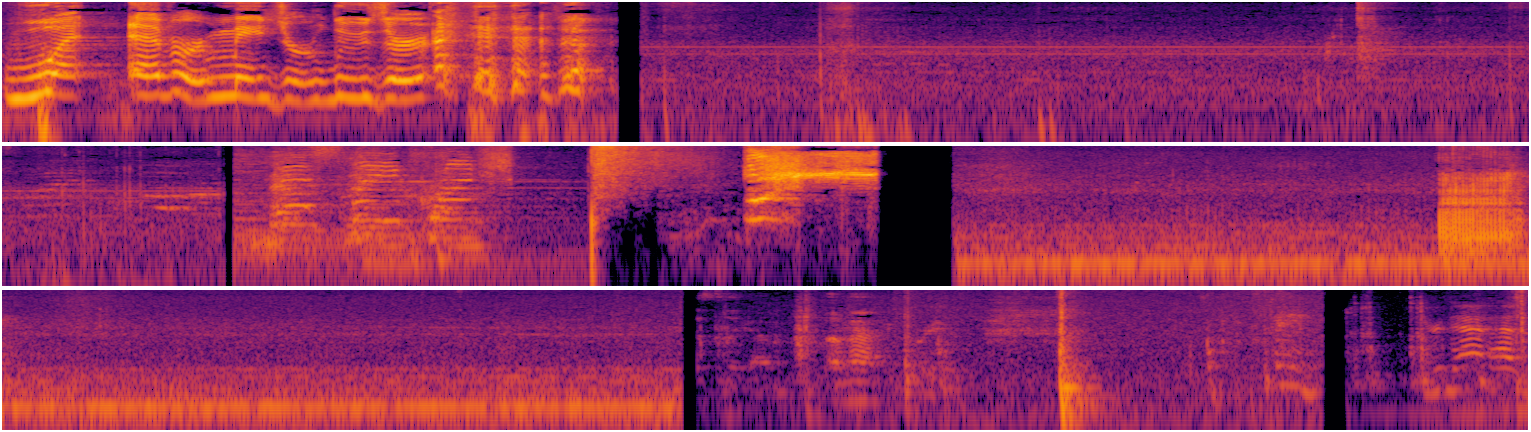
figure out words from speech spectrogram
Whatever, major loser. Nestle Crunch. Your dad has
